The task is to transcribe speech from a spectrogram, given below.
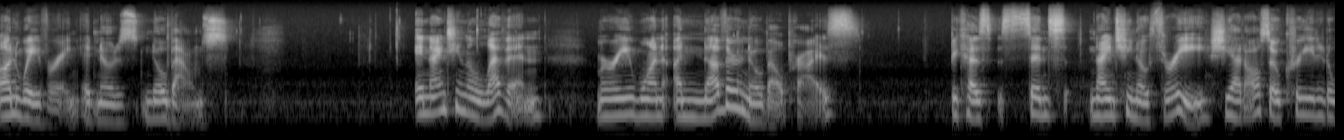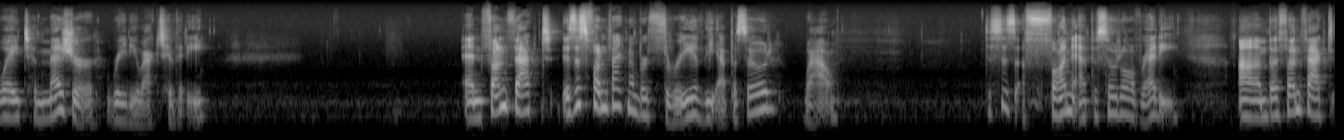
unwavering. It knows no bounds. In 1911, Marie won another Nobel Prize because since 1903, she had also created a way to measure radioactivity. And fun fact is this fun fact number three of the episode? Wow. This is a fun episode already. Um, but, fun fact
